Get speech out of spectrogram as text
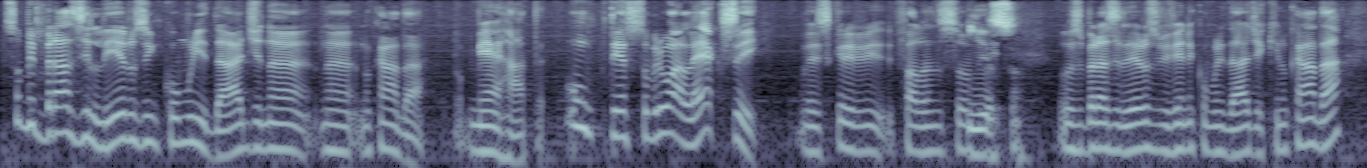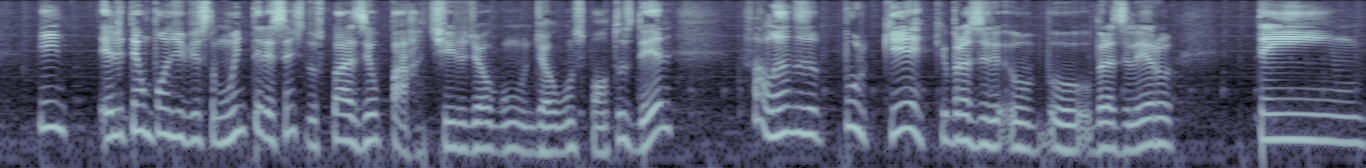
sobre brasileiros em comunidade na, na no Canadá. Minha errata. Um texto sobre o Alexei. Eu escrevi falando sobre Isso. os brasileiros vivendo em comunidade aqui no Canadá. E ele tem um ponto de vista muito interessante, dos quais eu partilho de, algum, de alguns pontos dele falando por que, que o, brasileiro, o, o brasileiro tem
